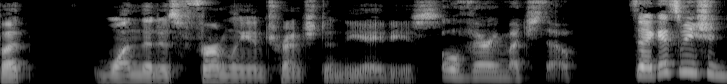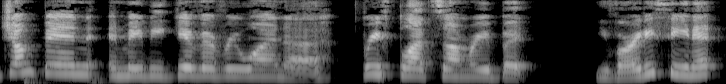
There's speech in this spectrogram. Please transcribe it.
but one that is firmly entrenched in the 80s. Oh, very much so. So I guess we should jump in and maybe give everyone a brief plot summary, but you've already seen it.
